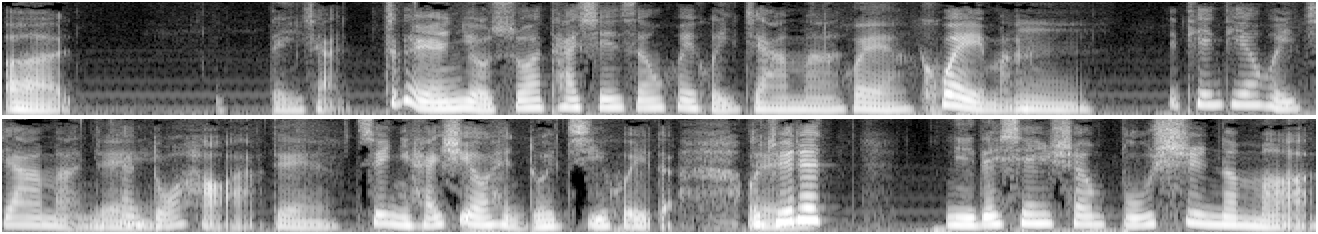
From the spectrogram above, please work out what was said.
呃，等一下，这个人有说他先生会回家吗？会啊，会嘛，嗯，天天回家嘛，你看多好啊。对，所以你还是有很多机会的。我觉得你的先生不是那么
